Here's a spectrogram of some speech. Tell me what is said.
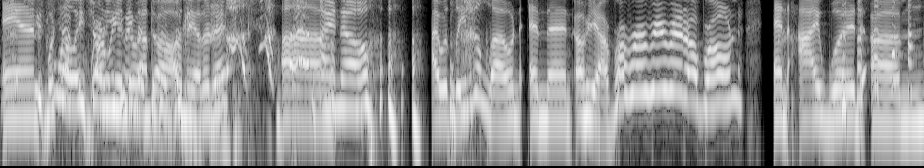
And She's what's slowly that, are we doing into the episode from the other day? I Um, know. I would leave it alone, and then oh yeah, and I would um,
